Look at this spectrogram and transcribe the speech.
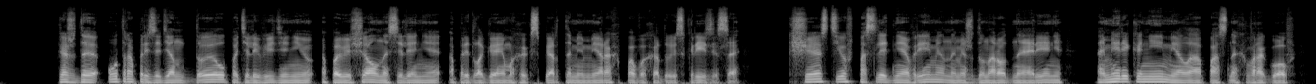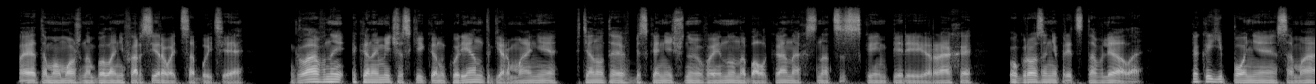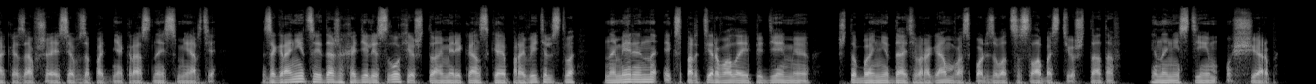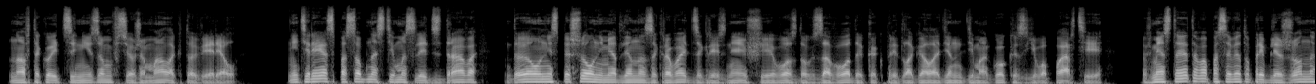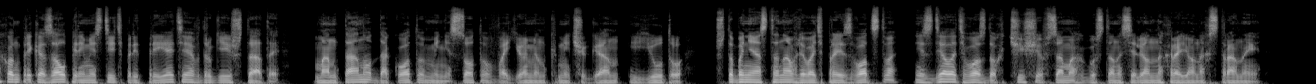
Каждое утро президент Дойл по телевидению оповещал население о предлагаемых экспертами мерах по выходу из кризиса – к счастью, в последнее время на международной арене Америка не имела опасных врагов, поэтому можно было не форсировать события. Главный экономический конкурент, Германия, втянутая в бесконечную войну на Балканах с нацистской империей Раха, угрозы не представляла, как и Япония, сама оказавшаяся в западне Красной Смерти. За границей даже ходили слухи, что американское правительство намеренно экспортировало эпидемию, чтобы не дать врагам воспользоваться слабостью Штатов и нанести им ущерб. Но в такой цинизм все же мало кто верил. Не теряя способности мыслить здраво, Дойл не спешил немедленно закрывать загрязняющие воздух заводы, как предлагал один демагог из его партии. Вместо этого, по совету приближенных, он приказал переместить предприятия в другие штаты — Монтану, Дакоту, Миннесоту, Вайоминг, Мичиган и Юту, чтобы не останавливать производство и сделать воздух чище в самых густонаселенных районах страны.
